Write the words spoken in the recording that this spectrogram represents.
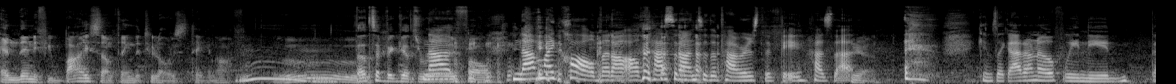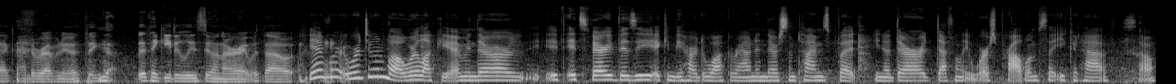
and then if you buy something, the two dollars is taken off. Mm. Ooh. That's if it gets really Not- full. not my call. But I'll, I'll pass it on to the powers that be. How's that? yeah. Kim's like, I don't know if we need that kind of revenue. I think I think Eataly's doing all right without. Yeah, we're, we're doing well. We're lucky. I mean, there are. It, it's very busy. It can be hard to walk around in there sometimes, but you know there are definitely worse problems that you could have. So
